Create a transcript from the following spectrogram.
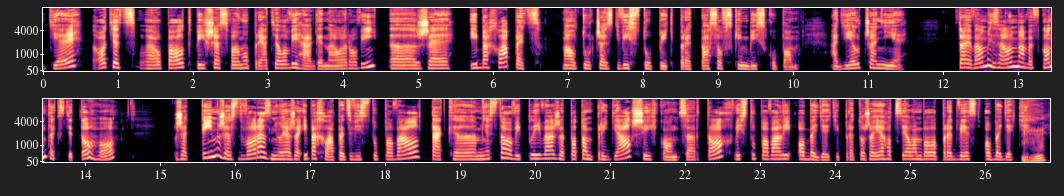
kde otec Leopold píše svojmu priateľovi Hagenauerovi, e, že iba chlapec mal tú čest vystúpiť pred pasovským biskupom a dievča nie. To je veľmi zaujímavé v kontexte toho, že tým, že zdôrazňuje, že iba chlapec vystupoval, tak e, mne z toho vyplýva, že potom pri ďalších koncertoch vystupovali obe deti, pretože jeho cieľom bolo predviesť obe deti. Mm-hmm.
